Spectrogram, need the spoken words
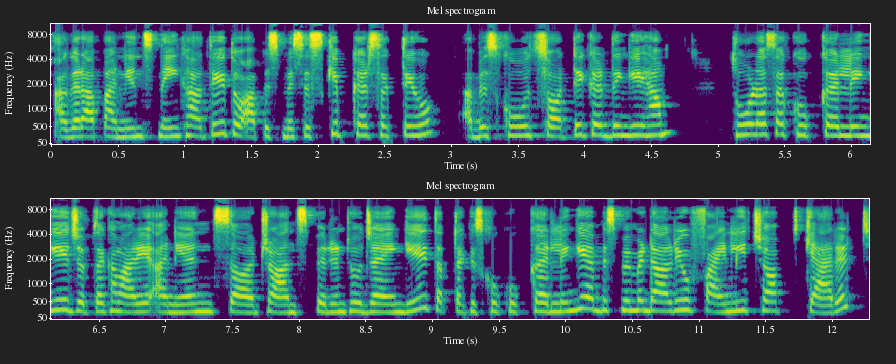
अगर आप अनियंस नहीं खाते तो आप इसमें से स्किप कर सकते हो। अब इसको सॉटे कर देंगे हम। थोड़ा सा कुक कर लेंगे, जब तक हमारे अनियंस ट्रांसपेरेंट हो जाएँगे, तब तक इसको कुक कर लेंगे। अब इसमें मैं डाल रही हूँ finely chopped carrot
